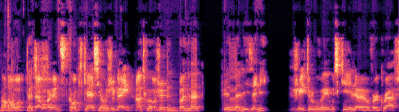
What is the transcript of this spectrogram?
Bon, Donc- on va peut-être avoir une petite complication. J'ai ben, en tout cas, j'ai une bonne nouvelle, Une bonne nouvelle, les amis. J'ai trouvé où ce qui est le Overcraft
